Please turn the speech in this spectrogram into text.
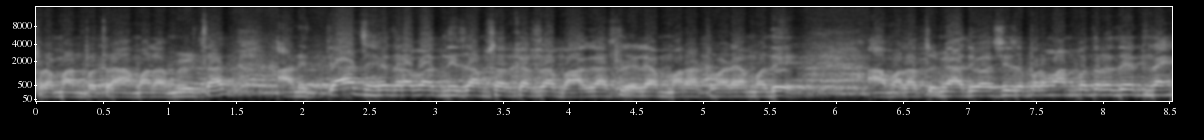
प्रमाणपत्र आम्हाला मिळतात. आणि त्याच हैदराबाद निजाम सरकारचा भाग असलेल्या मराठवाड्यामध्ये आम्हाला तुम्ही आदिवासीचं प्रमाणपत्र देत नाही.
